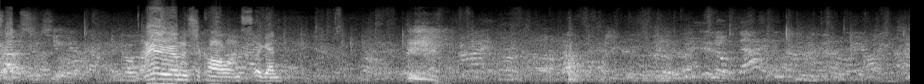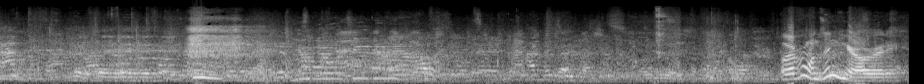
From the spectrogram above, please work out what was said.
substitute. I gotta go Mr. Collins again. Oh, everyone's in here already.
